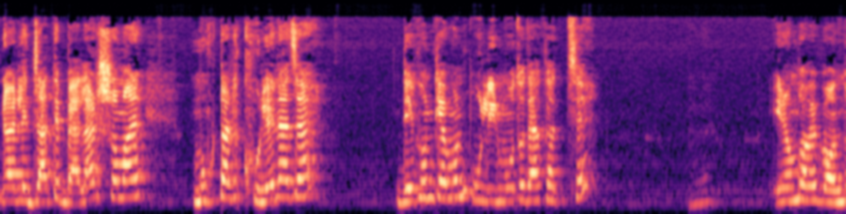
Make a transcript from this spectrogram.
নাহলে যাতে বেলার সময় মুখটা খুলে না যায়। দেখুন কেমন পুলির মতো দেখাচ্ছে। এরম ভাবে বন্ধ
